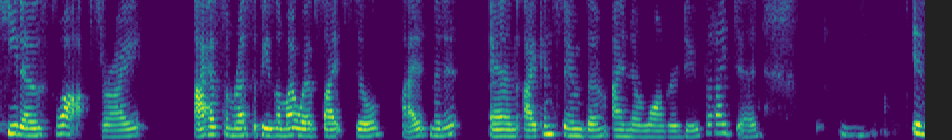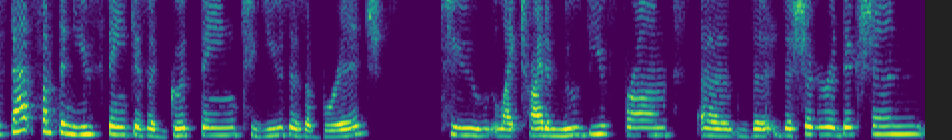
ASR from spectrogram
keto swaps right? I have some recipes on my website still i admit it and i consumed them. I no longer do but i did is that something you think is a good thing to use as a bridge to like try to move you from uh, the the sugar addiction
